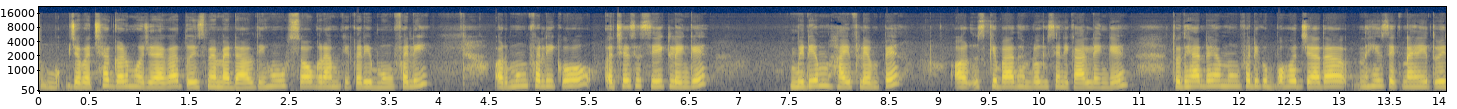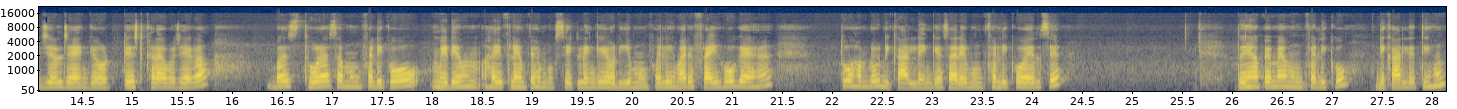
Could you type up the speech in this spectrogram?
तो जब अच्छा गर्म हो जाएगा तो इसमें मैं डाल दी हूँ सौ ग्राम के करीब मूँगफली। और मूँगफली को अच्छे से सेक लेंगे मीडियम हाई फ्लेम पर और उसके बाद हम लोग इसे निकाल लेंगे। तो ध्यान रहे, मूँगफली को बहुत ज़्यादा नहीं सेकना है, नहीं तो ये जल जाएँगे और टेस्ट ख़राब हो जाएगा। बस थोड़ा सा मूंगफली को मीडियम हाई फ्लेम पे हम लोग सेक लेंगे और ये मूंगफली हमारे फ्राई हो गए हैं तो हम लोग निकाल लेंगे सारे मूंगफली को ऑयल से। तो यहाँ पे मैं मूंगफली को निकाल लेती हूँ।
